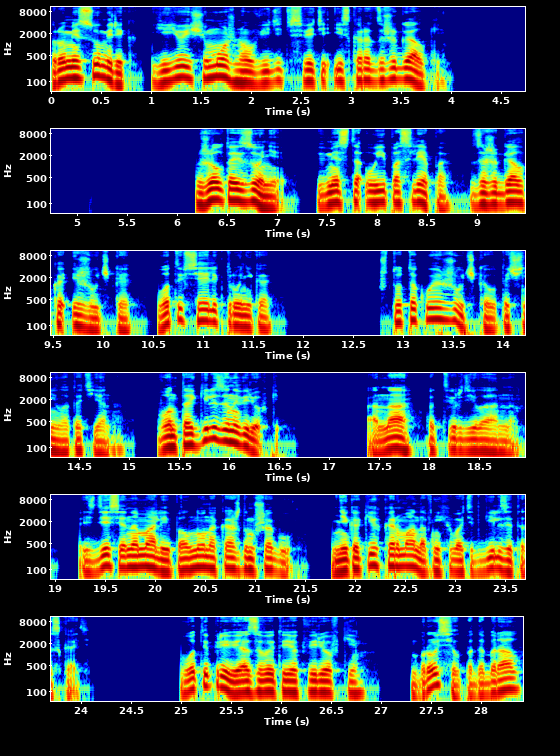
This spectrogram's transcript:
«Кроме сумерек, ее еще можно увидеть в свете искр от зажигалки. В желтой зоне вместо УИПа слепо, зажигалка и жучка. Вот и вся электроника. «Что такое жучка?» – уточнила Татьяна. «Вон та гильза на веревке». «Она», – подтвердила Анна. «Здесь аномалии полно на каждом шагу. Никаких карманов не хватит гильзы таскать. Вот и привязывают ее к веревке. Бросил, подобрал.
